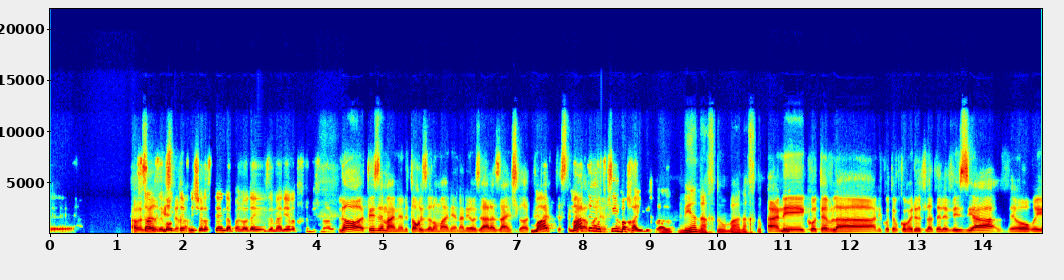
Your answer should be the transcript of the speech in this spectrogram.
אה, אבל זה סתם, זה הרגיש מאוד לך. טכני של הסטנדאפ, אני לא יודע אם זה מעניין אתכם בכלל. לא, אותי זה מעניין, את אורי זה לא מעניין, אני זה על הזין שלו, מה- תראה, תסתכל מה על אתם עושים. בחיים בכלל? מי אנחנו? מה אנחנו? אני כותב ל... אני כותב קומדיות לטלוויזיה, ואורי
